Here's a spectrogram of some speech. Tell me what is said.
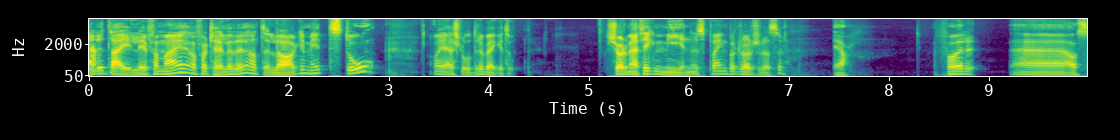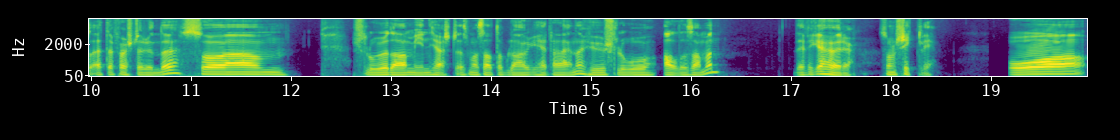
er det deilig for meg å fortelle det at laget mitt sto, og jeg slo dere begge to. Sjøl om jeg fikk minuspoeng på George Russell. For eh, altså etter første runde så um, slo jo da min kjæreste som har satt opp lag helt alene, hun slo alle sammen. Det fikk jeg høre, sånn skikkelig. Og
